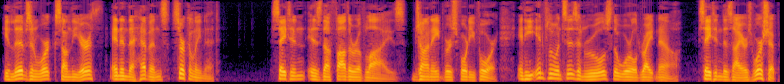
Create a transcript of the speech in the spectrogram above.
He lives and works on the earth and in the heavens circling it. Satan is the father of lies. John 8 verse 44. And he influences and rules the world right now. Satan desires worship,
